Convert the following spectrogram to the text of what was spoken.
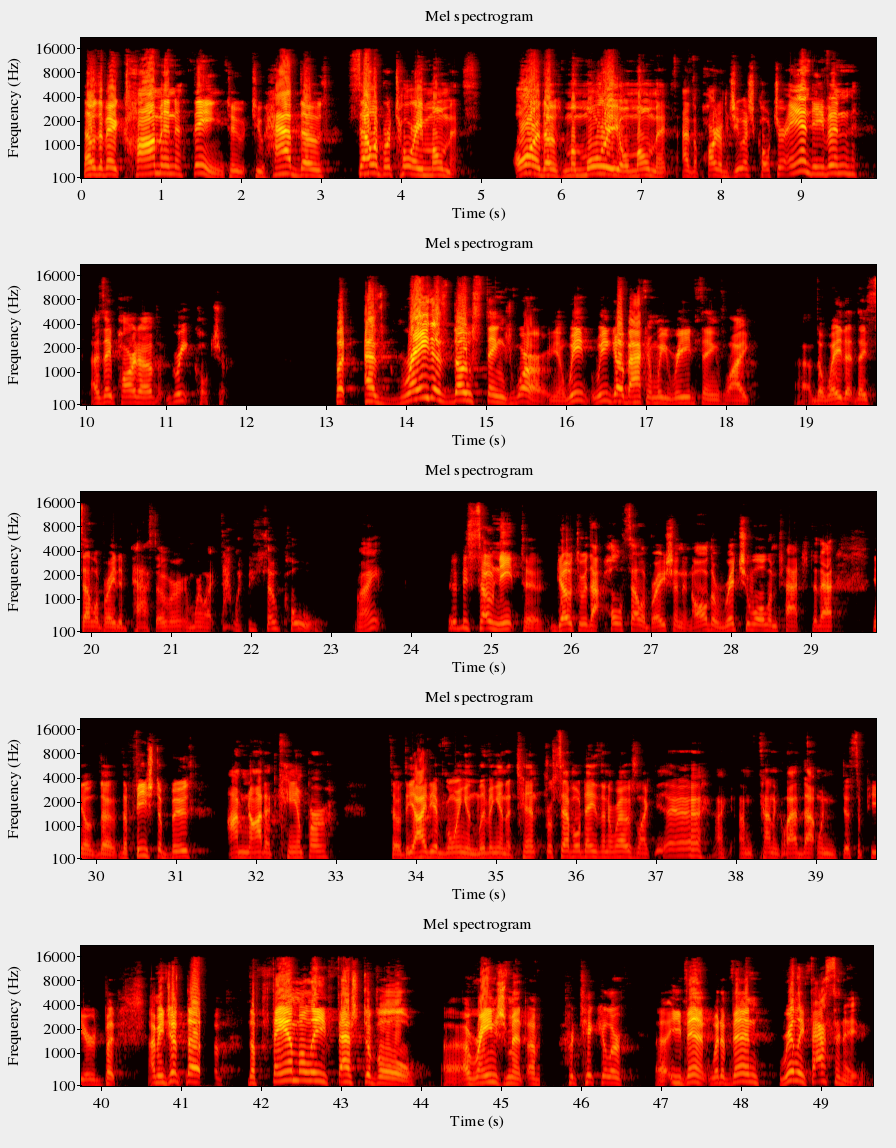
That was a very common thing to, to have those celebratory moments or those memorial moments as a part of Jewish culture and even as a part of Greek culture. But as great as those things were, you know, we, we go back and we read things like uh, the way that they celebrated Passover, and we're like, that would be so cool, right? It would be so neat to go through that whole celebration and all the ritual attached to that. You know, the, the Feast of Booths. I'm not a camper. So the idea of going and living in a tent for several days in a row is like, yeah, I, am kind of glad that one disappeared. But I mean, just the the family festival uh, arrangement of particular uh, event would have been really fascinating.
